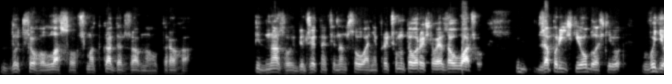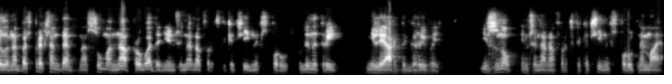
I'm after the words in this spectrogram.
до цього ласого шматка державного пирога під назвою бюджетне фінансування. Причому товариство я зауважу, в Запорізькій області виділена безпрецедентна сума на проведення інженерно-фортифікаційних споруд 1,3 мільярди гривень. І знов інженерно-фортифікаційних споруд немає.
